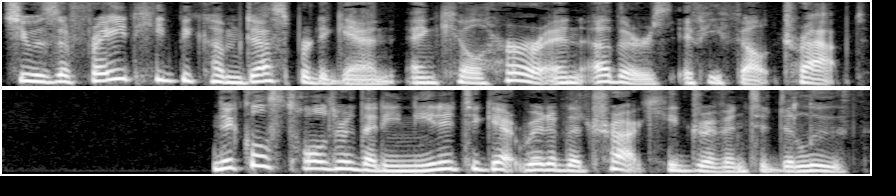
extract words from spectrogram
She was afraid he'd become desperate again and kill her and others if he felt trapped. Nichols told her that he needed to get rid of the truck he'd driven to Duluth.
